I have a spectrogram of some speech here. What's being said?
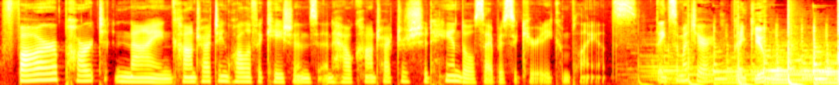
FAR Part 9 contracting qualifications and how contractors should handle cybersecurity compliance. Thanks so much, Eric. Thank you.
